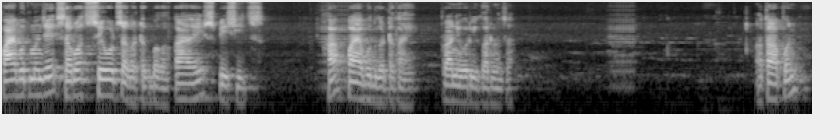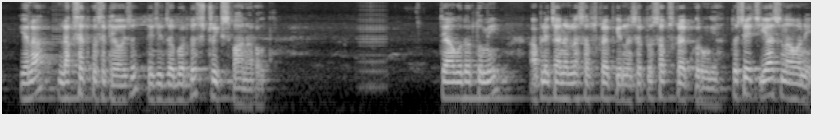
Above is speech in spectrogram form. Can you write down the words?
पायाभूत म्हणजे सर्वात शेवटचा घटक. बघा काय आहे? स्पेशीज हा पायाभूत घटक आहे प्राणी वर्गीकरणाचा. आता आपण याला लक्षात कसं ठेवायचं? त्याची जबरदस्त ट्रिक्स पाहणार आहोत. त्या अगोदर तुम्ही आपल्या चॅनलला सबस्क्राईब केलं नसेल तर सबस्क्राईब करून घ्या. तसेच याच नावाने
